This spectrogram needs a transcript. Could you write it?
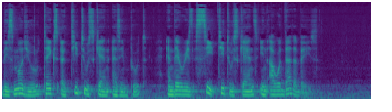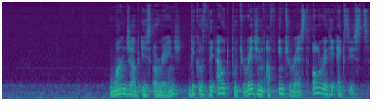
this module takes a T2 scan as input and there is C T2 scans in our database. One job is orange because the output region of interest already exists.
